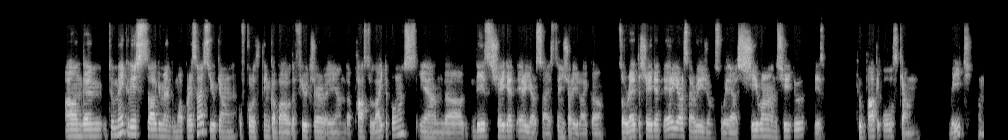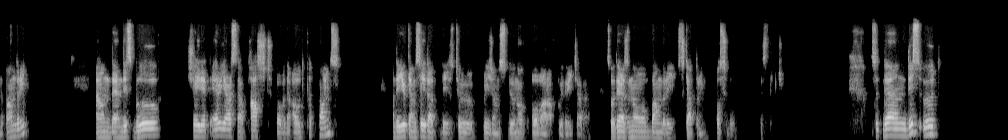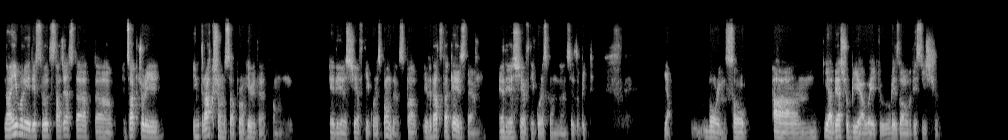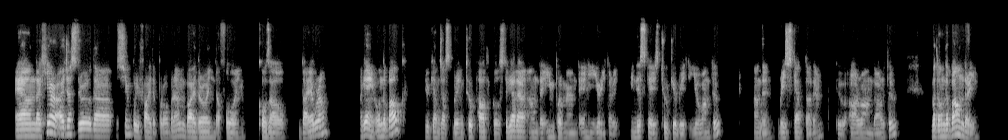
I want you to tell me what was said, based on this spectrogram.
And then to make this argument more precise, you can, of course, think about the future and the past light cones. And uh, these shaded areas are essentially like, uh, so red shaded areas are regions where C1 and C2, these two particles can reach on the boundary. And then these blue shaded areas are passed over the output points. And you can see that these two regions do not overlap with each other. So there's no boundary scattering possible in this picture. So then this would, naively, this would suggest that uh, it's actually interactions are prohibited on ADS CFT correspondence. But if that's the case, then ADS CFT correspondence is a bit, yeah, boring. So um, yeah, there should be a way to resolve this issue. And here I just drew the simplified problem by drawing the following causal diagram. Again, on the bulk, you can just bring two particles together and then implement any unitary, in this case, two qubit U12, and then rescatter them to R1 and R2. But on the boundary,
